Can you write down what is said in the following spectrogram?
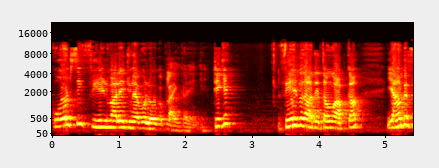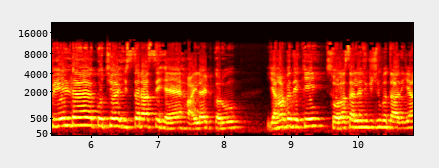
कौन सी फ़ील्ड वाले जो है वो लोग अप्लाई करेंगे, ठीक है? फ़ील्ड बता देता हूँ आपका। यहाँ पे फ़ील्ड कुछ इस तरह से है हाईलाइट करूँ। यहाँ पे देखें 16 साल एजुकेशन बता दिया।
